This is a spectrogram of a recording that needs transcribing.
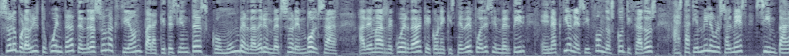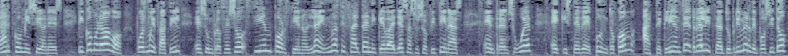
solo por abrir tu cuenta tendrás una acción para que te sientas como un verdadero inversor en bolsa. Además, recuerda que con XTB puedes invertir en acciones y fondos cotizados hasta 100.000 euros al mes sin pagar comisiones. ¿Y cómo lo hago? Pues muy fácil, es un proceso 100% online, no hace falta ni que vayas a sus oficinas. Entra en su web xtb.com, hazte cliente, realiza tu primer depósito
